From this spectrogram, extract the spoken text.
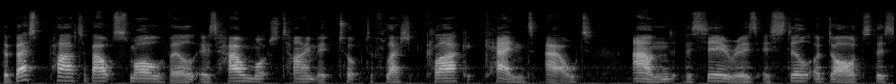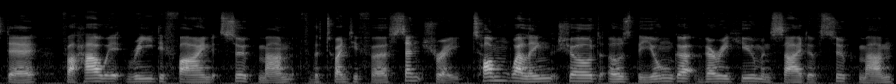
The best part about Smallville is how much time it took to flesh Clark Kent out and the series is still adored to this day for how it redefined Superman for the 21st century. Tom Welling showed us the younger, very human side of Superman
